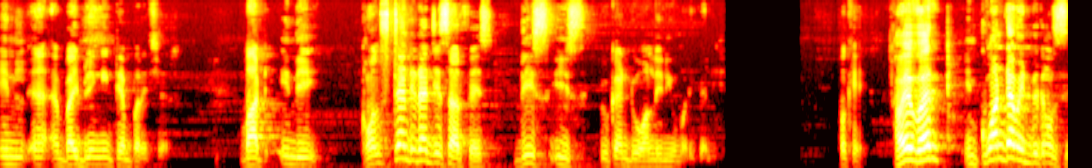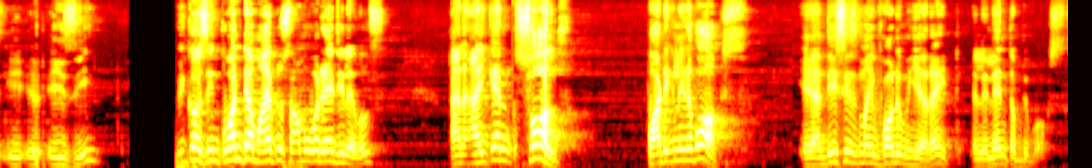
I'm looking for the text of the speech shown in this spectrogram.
in uh, by bringing temperature, but in the constant energy surface this is you can do only numerically. Okay. However, in quantum it becomes e easy because in quantum I have to sum over energy levels and I can solve particle in a box. And this is my volume here right? Length of the box.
